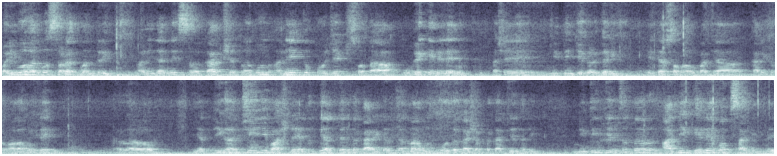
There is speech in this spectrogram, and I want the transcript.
परिवहन व सडक मंत्री आणि ज्यांनी सहकार क्षेत्रातून अनेक प्रोजेक्ट स्वतः उभे केलेले आहेत असे नितीनजी गडकरी हे त्या समारोपाच्या कार्यक्रमाला होते. या तिघांची जी भाषणं आहेत ती अत्यंत कार्यकर्त्यांना उद्बोधक अशा प्रकारची झाली. नितीनजींचं तर आधी केले मग सांगितले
